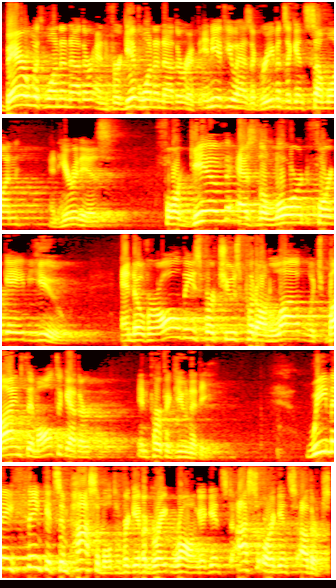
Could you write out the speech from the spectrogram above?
Bear with one another and forgive one another if any of you has a grievance against someone, and here it is Forgive as the Lord forgave you. And over all these virtues, put on love, which binds them all together in perfect unity. We may think it's impossible to forgive a great wrong against us or against others.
